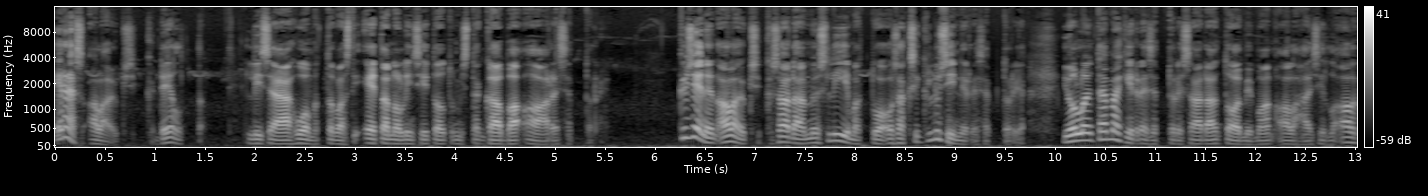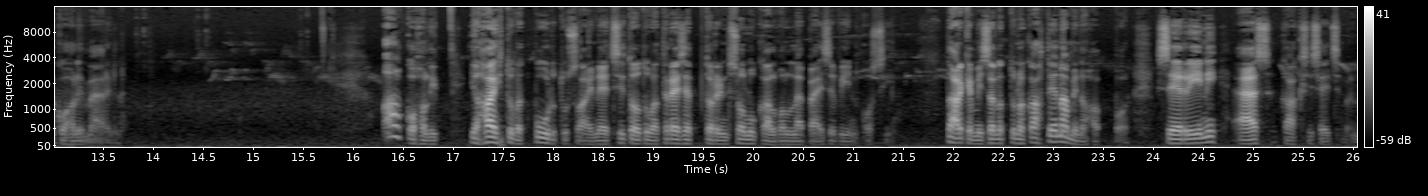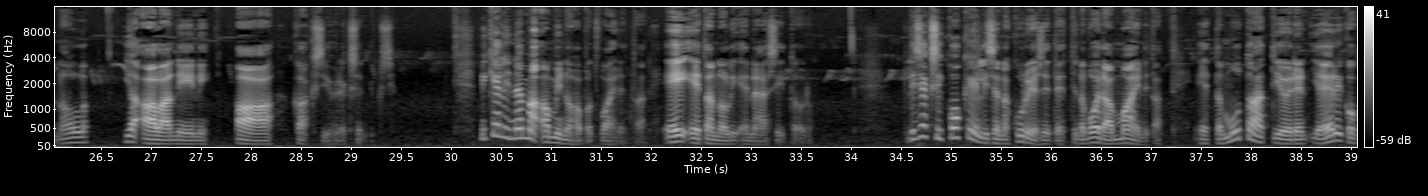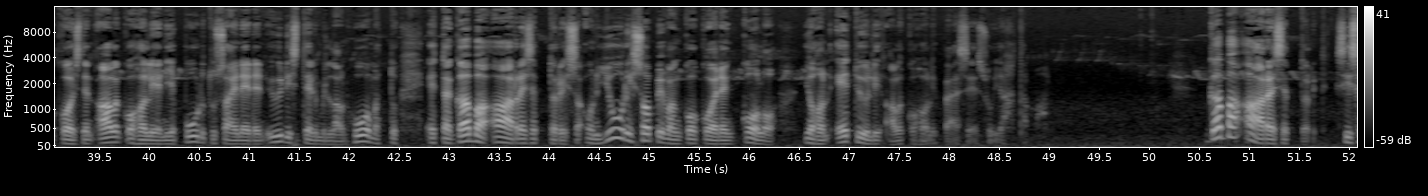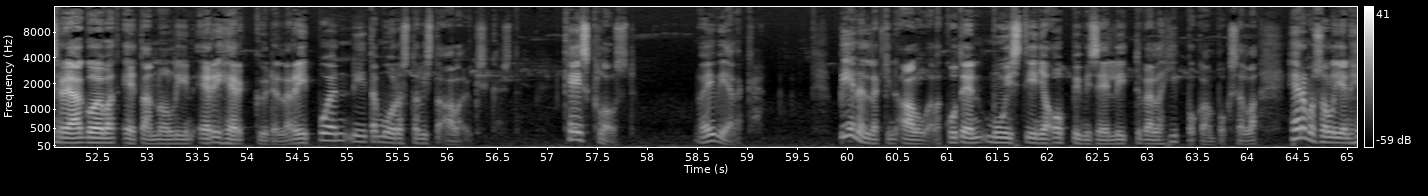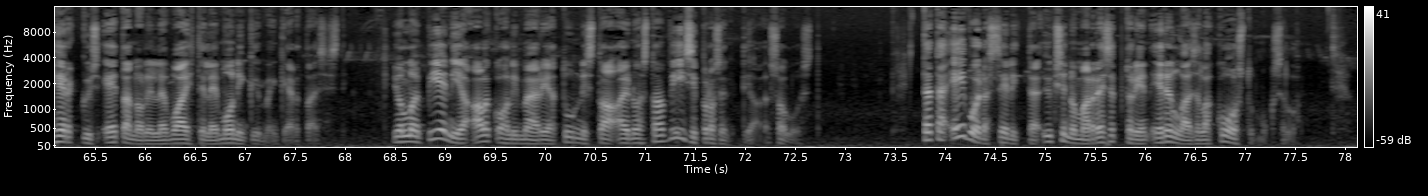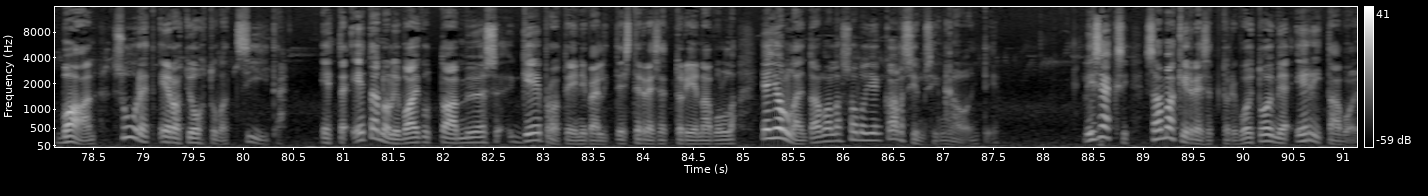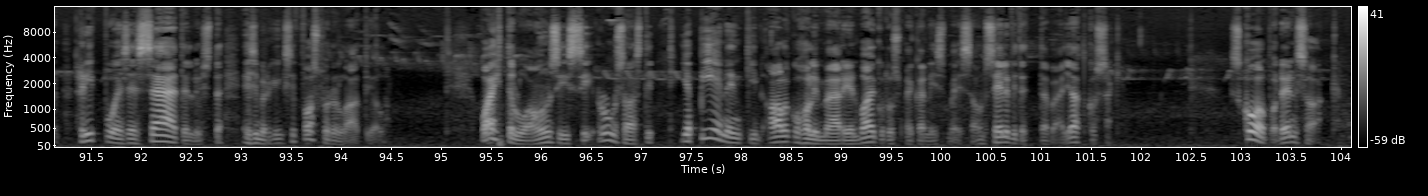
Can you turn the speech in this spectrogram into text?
Eräs alayksikkö, delta, lisää huomattavasti etanolin sitoutumista GABA-A-reseptoriin. Kyseinen alayksikkö saadaan myös liimattua osaksi glysiinireseptoria, jolloin tämäkin reseptori saadaan toimimaan alhaisilla alkoholimäärillä. Alkoholi ja haihtuvat puudutusaineet sitoutuvat reseptorin solukalvon läpäiseviin osiin. Tarkemmin sanottuna kahteen aminohappoon, seriini S270 ja alaniini A291. Mikäli nämä aminohapot vaihdetaan, ei etanoli enää sitoudu. Lisäksi kokeellisena kuriositeettina voidaan mainita, että mutaatioiden ja erikokoisten alkoholien ja puudutusaineiden yhdistelmillä on huomattu, että GABA-A-reseptorissa on juuri sopivan kokoinen kolo, johon etyylialkoholi pääsee sujahtamaan. GABA-A-reseptorit siis reagoivat etanoliin eri herkkyydellä riippuen niitä muodostavista alayksiköistä. Case closed. No ei vieläkään. Pienelläkin alueella, kuten muistiin ja oppimiseen liittyvällä hippokampuksella, hermosolujen herkkyys etanolille vaihtelee monikymmenkertaisesti, jolloin pieniä alkoholimääriä tunnistaa ainoastaan 5 prosenttia soluista. Tätä ei voida selittää yksinomaan reseptorien erilaisella koostumuksella, vaan suuret erot johtuvat siitä, että etanoli vaikuttaa myös G-proteiinivälitteisten reseptorien avulla ja jollain tavalla solujen kalsiumsignalointiin. Lisäksi samakin reseptori voi toimia eri tavoin, riippuen sen säätelystä, esimerkiksi fosforilaatiolla. Vaihtelua on siis runsaasti, ja pienenkin alkoholimäärien vaikutusmekanismeissa on selvitettävää jatkossakin. Skål på den saken.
